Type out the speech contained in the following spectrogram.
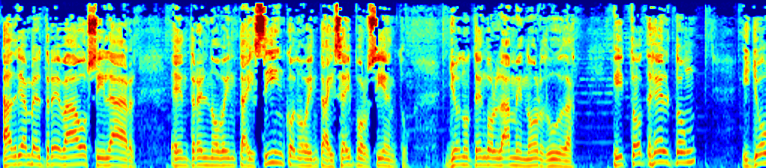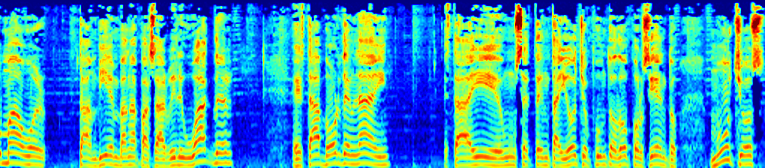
Adrian Beltré va a oscilar entre el 95-96%. Yo no tengo la menor duda. Y Todd Helton y Joe Mauer también van a pasar. Billy Wagner está borderline, está ahí en un 78.2%. Muchos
